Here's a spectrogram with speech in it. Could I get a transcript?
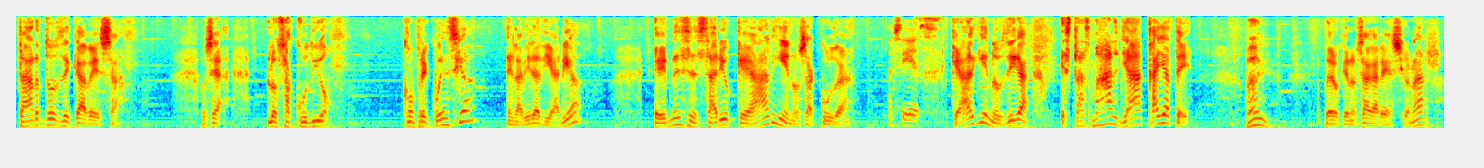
tardos de cabeza. O sea, los acudió. Con frecuencia, en la vida diaria, es necesario que alguien nos acuda. Así es. Que alguien nos diga, estás mal, ya, cállate. pero que nos haga reaccionar.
